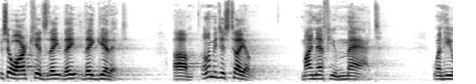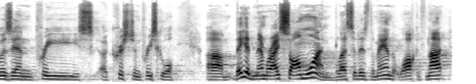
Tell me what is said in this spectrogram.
You say, well, our kids, they, they, they get it. Um, let me just tell you, my nephew Matt, when he was in pre, uh, Christian preschool, um, they had memorized Psalm 1 Blessed is the man that walketh not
